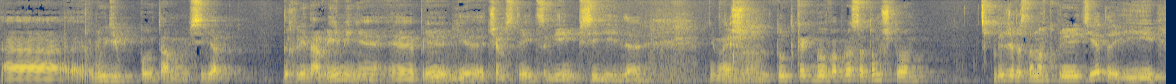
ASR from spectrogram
А, люди там сидят до хрена времени, э, прежде чем встретиться где-нибудь посидеть, да? Понимаешь? Да. Тут как бы вопрос о том, что Опять же, расстановка приоритета, и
